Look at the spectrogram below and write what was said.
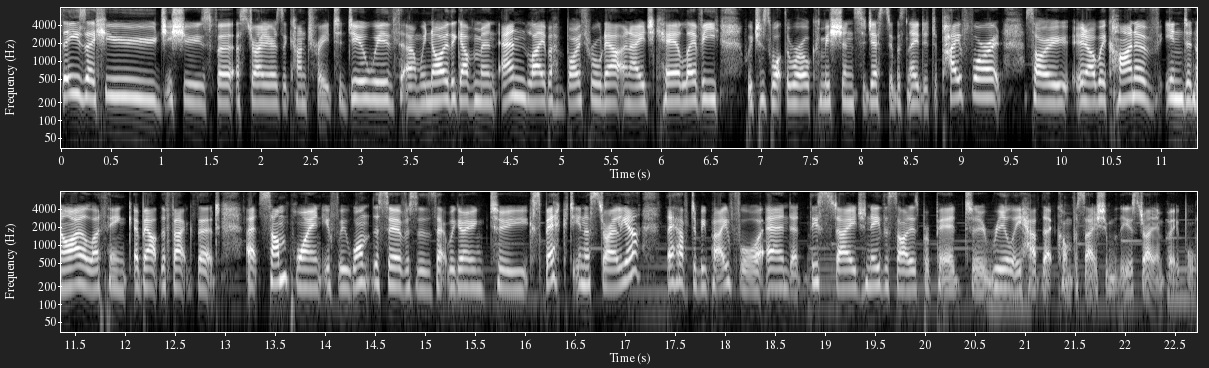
These are huge issues for Australia as a country to deal with. Um, we know the government and Labor have both ruled out an aged care levy which is what the Royal Commission suggested was needed to pay for it. So you know we're kind of of in denial, I think, about the fact that at some point, if we want the services that we're going to expect in Australia, they have to be paid for. And at this stage, neither side is prepared to really have that conversation with the Australian people.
